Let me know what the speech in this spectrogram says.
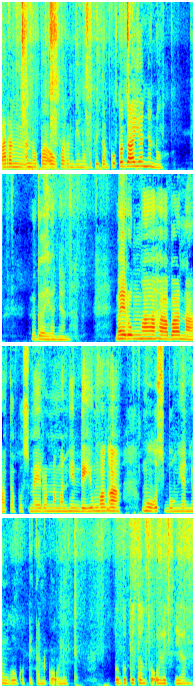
Parang ano pa, oh, parang ginugupitan ko. Kagaya niyan, no? Kagaya niyan. Mayroong mahahaba na, tapos mayroon naman hindi. Yung mga muusbong yan, yung gugupitan ko ulit. Gugupitan ko ulit yan.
